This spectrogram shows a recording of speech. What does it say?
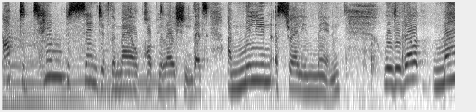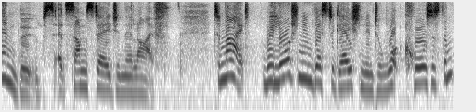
Up to 10% of the male population, that's a million Australian men, will develop man boobs at some stage in their life. Tonight, we launch an investigation into what causes them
